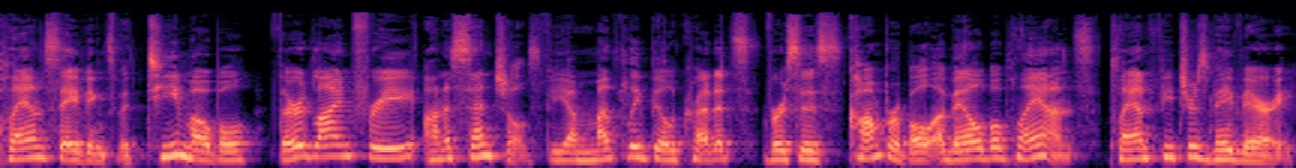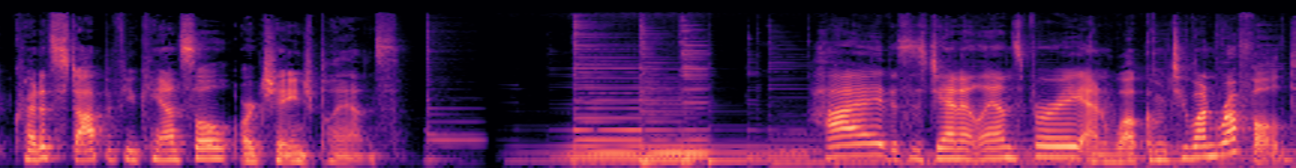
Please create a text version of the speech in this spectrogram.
Plan savings with T-Mobile, third line free on essentials via monthly bill credits versus comparable available plans. Plan features may vary. Credits stop if you cancel or change plans. Hi, this is Janet Lansbury and welcome to Unruffled.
